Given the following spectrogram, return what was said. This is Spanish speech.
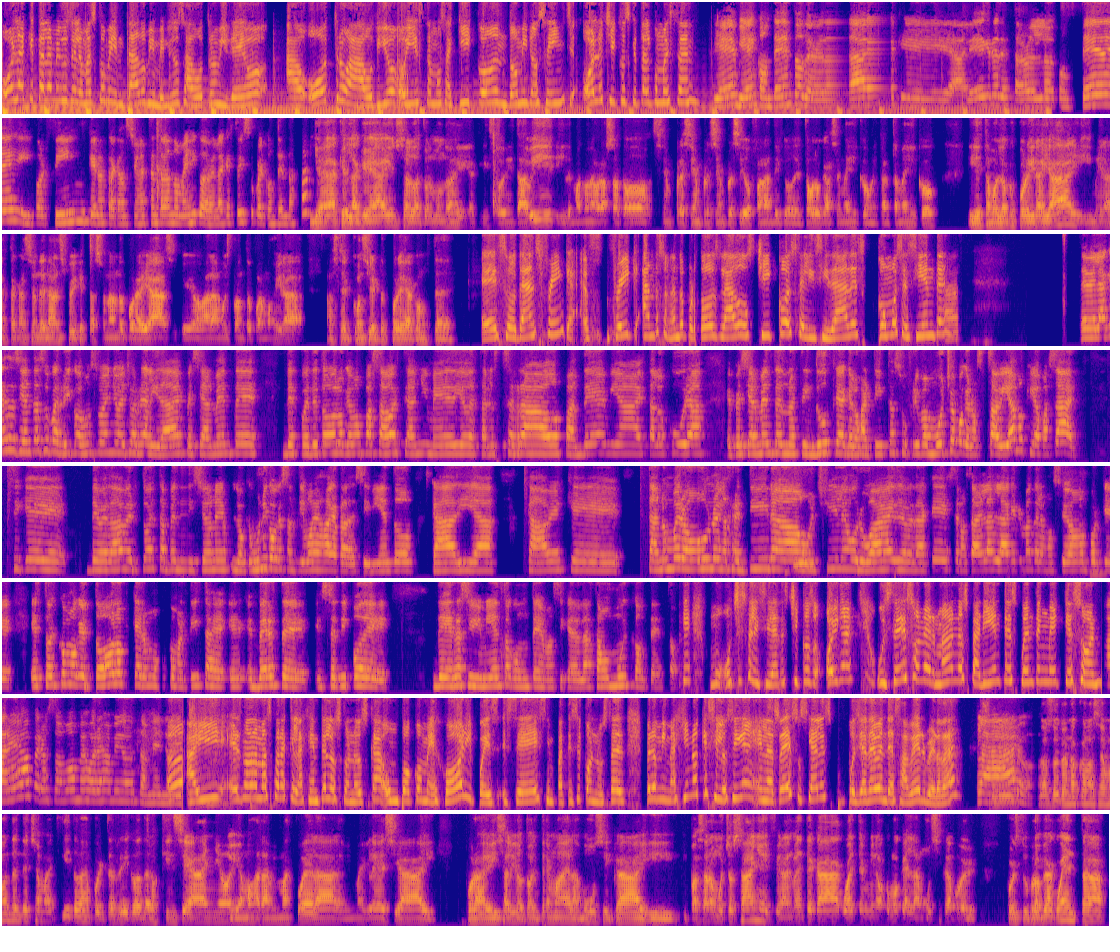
Hola, ¿qué tal amigos de lo más comentado? Bienvenidos a otro video, a otro audio. Hoy estamos aquí con Domino Saints. Hola chicos, ¿qué tal? ¿Cómo están? Bien, bien, contento, de verdad que alegre de estar hablando con ustedes y por fin que nuestra canción está entrando a México, de verdad que estoy súper contenta. Ya, que es la que hay, un saludo a todo el mundo ahí, aquí soy David y les mando un abrazo a todos, siempre, siempre, siempre he sido fanático de todo lo que hace México, me encanta México y estamos locos por ir allá y, mira, esta canción de Dance Freak está sonando por allá, así que ojalá muy pronto podamos ir a, hacer conciertos por allá con ustedes. Eso, Dance Freak, Freak anda sonando por todos lados. Chicos, felicidades. ¿Cómo se sienten? Ah, de verdad que se siente súper rico. Es un sueño hecho realidad, especialmente después de todo lo que hemos pasado este año y medio, de estar encerrados, pandemia, esta locura, especialmente en nuestra industria, que los artistas sufrimos mucho porque no sabíamos qué iba a pasar. Así que de verdad ver todas estas bendiciones, lo único que sentimos es agradecimiento cada día, cada vez que está número uno en Argentina o en Chile o Uruguay, de verdad que se nos salen las lágrimas de la emoción porque esto es como que todo lo que queremos como artistas es, ver este, ese tipo de, de recibimiento con un tema, así que de verdad estamos muy contentos. Muchas felicidades chicos. Oigan, ustedes son hermanos, parientes, cuéntenme qué son. Pareja, pero somos mejores amigos también. Oh, ahí es nada más para que la gente los conozca un poco mejor y pues se simpatice con ustedes. Pero me imagino que si lo siguen en las redes sociales, pues ya deben de saber, ¿verdad? Claro. Nosotros nos conocemos desde chamaquitos en Puerto Rico, de los 15 años, íbamos a la misma escuela, a la misma iglesia y por ahí salió todo el tema de la música y, pasaron muchos años y finalmente cada cual terminó como que en la música por, por su propia cuenta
